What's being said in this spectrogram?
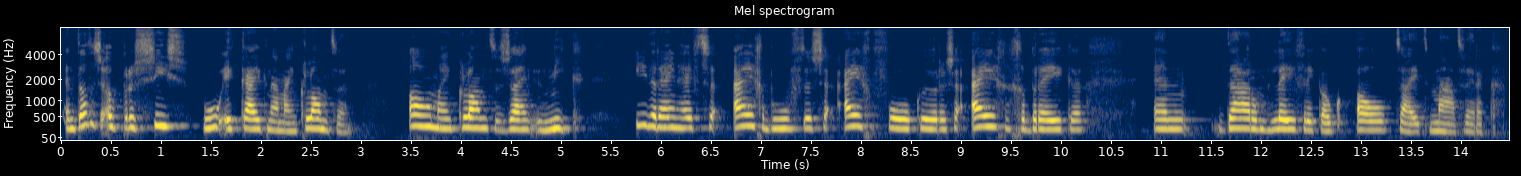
En dat is ook precies hoe ik kijk naar mijn klanten. Al mijn klanten zijn uniek. Iedereen heeft zijn eigen behoeften, zijn eigen voorkeuren, zijn eigen gebreken. En daarom lever ik ook altijd maatwerk.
